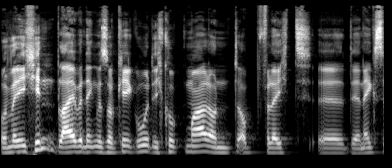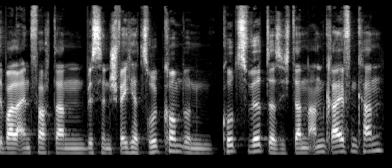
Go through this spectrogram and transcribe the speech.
und wenn ich hinten bleibe, denke ich mir so, okay, gut, ich gucke mal und ob vielleicht äh, der nächste Ball einfach dann ein bisschen schwächer zurückkommt und kurz wird, dass ich dann angreifen kann.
